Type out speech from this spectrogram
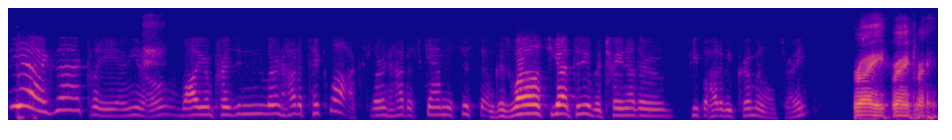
Yeah, exactly. And you know, while you're in prison, learn how to pick locks, learn how to scam the system. Because what else you got to do but train other people how to be criminals, right? Right, right, right.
